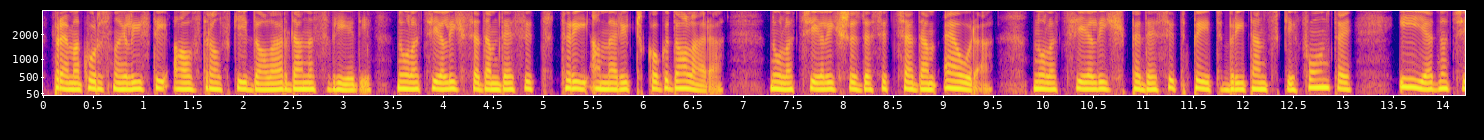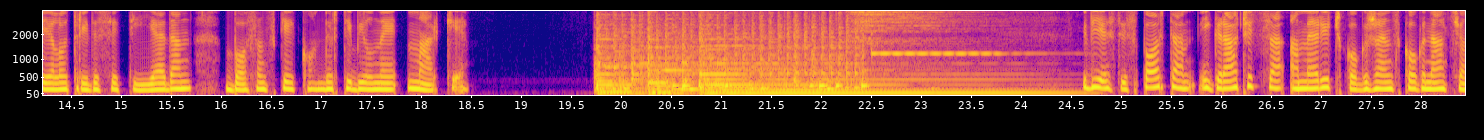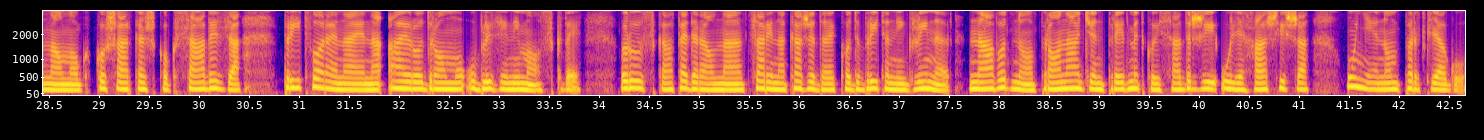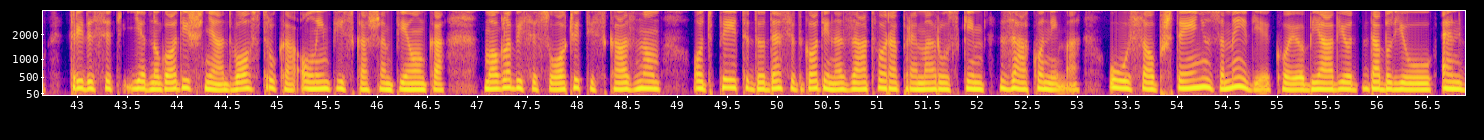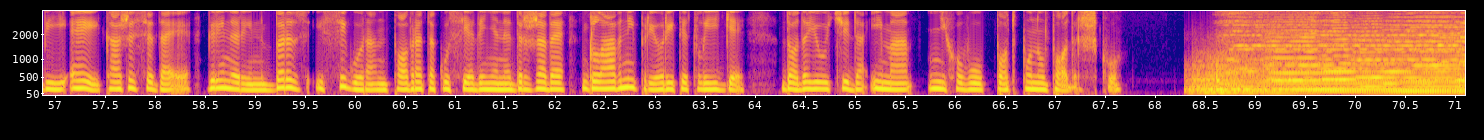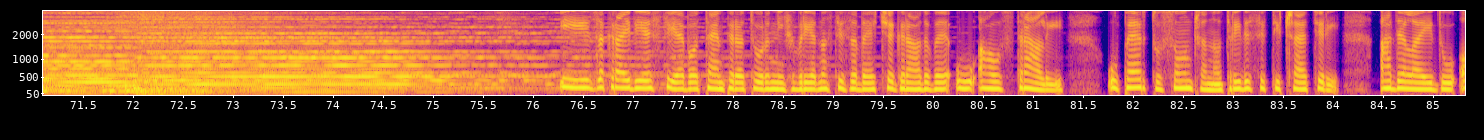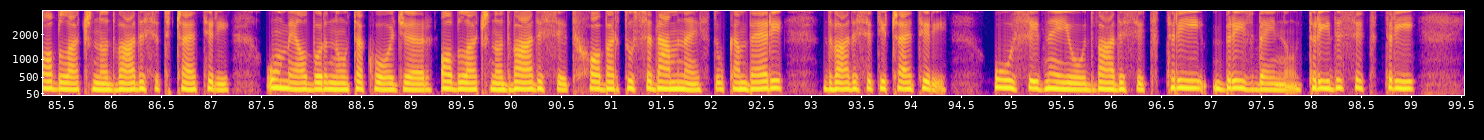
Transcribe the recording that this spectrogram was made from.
Prema kursnoj listi australski dolar danas vrijedi 0,73 američkog dolara, 0,67 eura, 0,55 britanske funte i 1,31 bosanske konvertibilne marke. Vijesti sporta, igračica Američkog ženskog nacionalnog košarkaškog saveza pritvorena je na aerodromu u blizini Moskve. Ruska federalna carina kaže da je kod Brittany Greener navodno pronađen predmet koji sadrži ulje hašiša u njenom prtljagu. 31-godišnja dvostruka olimpijska šampionka mogla bi se suočiti s kaznom od 5 do 10 godina zatvora prema ruskim zakonima. U saopštenju za medije koje je objavio WNBA kaže se da je Greenerin brz i siguran povratak u Sjedinjene države glavni prioritet lige, dodajući da ima njihovu potpunu podršku. I za kraj vijesti evo temperaturnih vrijednosti za veće gradove u Australiji. U Pertu sunčano 34, Adelaidu oblačno 24, u Melbourneu također oblačno 20, Hobartu 17, u Kamberi 24, u Sidneju 23, Brisbaneu 33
